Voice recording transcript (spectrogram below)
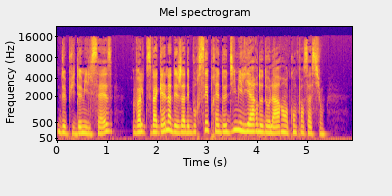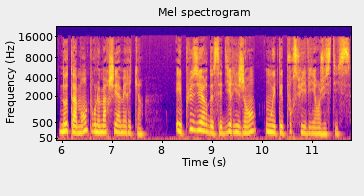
Depuis 2016, Volkswagen a déjà déboursé près de 10 milliards de dollars en compensation, notamment pour le marché américain, et plusieurs de ses dirigeants ont été poursuivis en justice.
